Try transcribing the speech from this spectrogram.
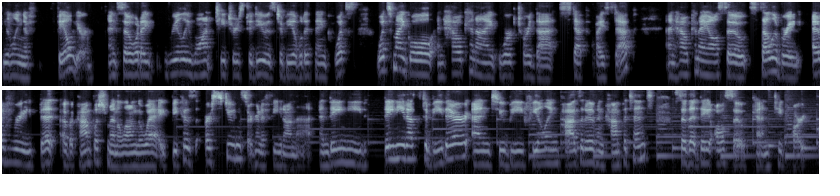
feeling of failure and so what i really want teachers to do is to be able to think what's what's my goal and how can i work toward that step by step and how can i also celebrate every bit of accomplishment along the way because our students are going to feed on that and they need they need us to be there and to be feeling positive and competent so that they also can take part.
